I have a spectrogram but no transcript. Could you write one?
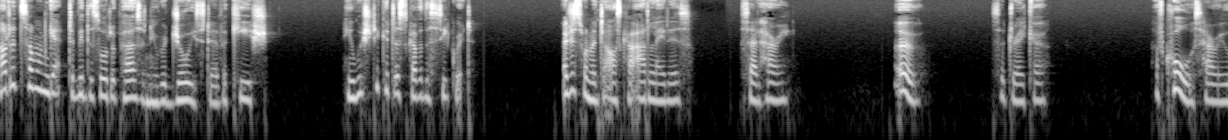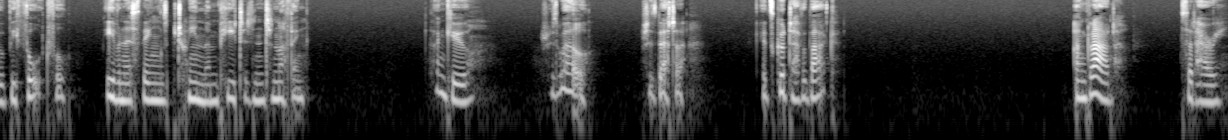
How did someone get to be the sort of person who rejoiced over quiche? He wished he could discover the secret. I just wanted to ask how Adelaide is, said Harry. Oh, said Draco. Of course, Harry would be thoughtful, even as things between them petered into nothing. Thank you. She's well. She's better. It's good to have her back. I'm glad, said Harry,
